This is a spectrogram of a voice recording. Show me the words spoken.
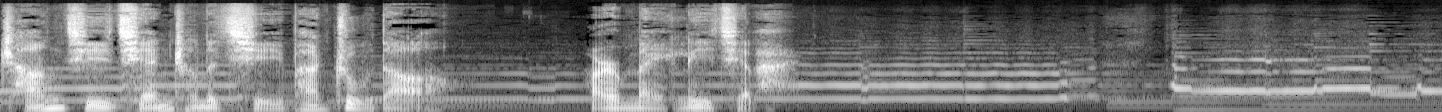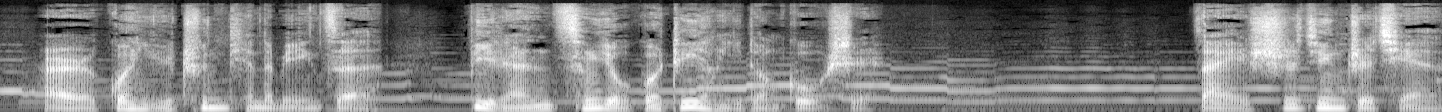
长期虔诚的期盼祝祷而美丽起来。而关于春天的名字，必然曾有过这样一段故事：在《诗经》之前，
